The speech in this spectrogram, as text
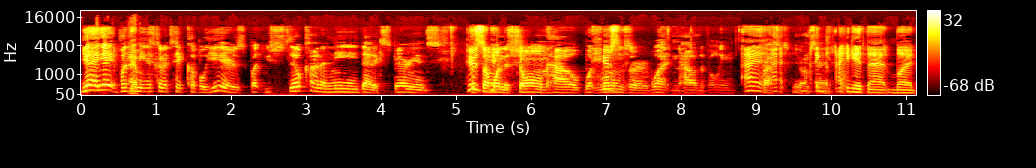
yeah yeah, but yep. I mean it's going to take a couple years, but you still kind of need that experience. Here's for someone to show them how what rooms are what and how the voting I, process. I, you know what I'm saying? I, I get that, but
